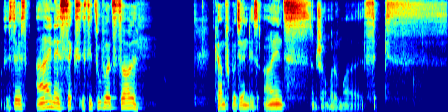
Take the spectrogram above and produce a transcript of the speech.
Was ist das? Eine 6 ist die Zufallszahl. Kampfquotient ist 1. Dann schauen wir doch mal. 6.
